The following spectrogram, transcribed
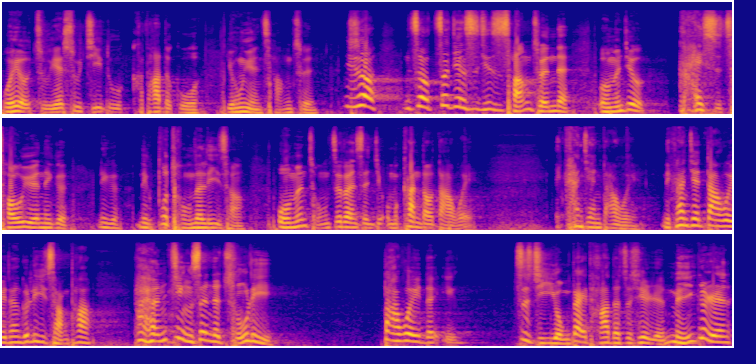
唯有主耶稣基督和他的国永远长存。你知道，你知道这件事情是长存的，我们就开始超越那个、那个、那个不同的立场。我们从这段圣经，我们看到大卫，你看见大卫，你看见大卫那个立场，他他很谨慎的处理大卫的一自己拥戴他的这些人，每一个人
